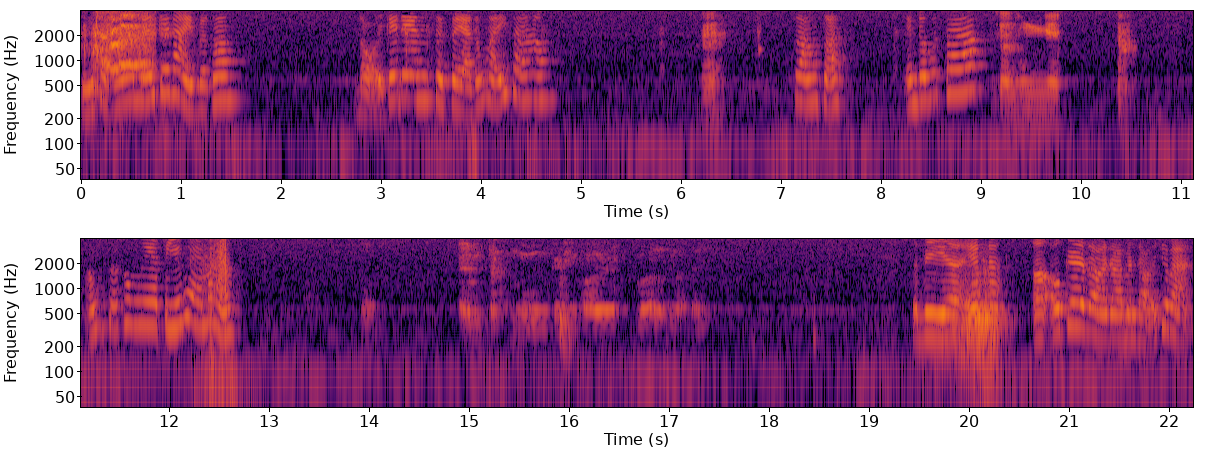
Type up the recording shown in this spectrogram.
Sợ em lấy cái này phải không? Đổi cái đen xè xè lúc nãy sao không? Hả? sao không sợ? Em đâu có tắt Sao anh không nghe? ông sẽ không nghe tiếng em á hả? Em tắt nguồn cái điện thoại mở lên lại. tại vì à, em đang ờ, ok rồi rồi mình đổi cho bạn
